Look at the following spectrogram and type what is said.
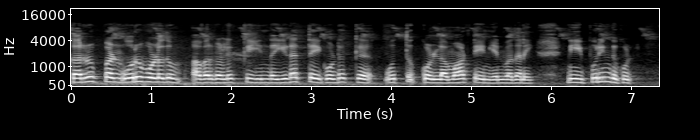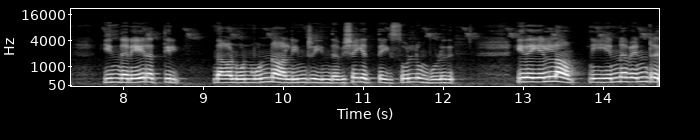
கருப்பன் ஒரு பொழுதும் அவர்களுக்கு இந்த இடத்தை கொடுக்க ஒத்துக்கொள்ள மாட்டேன் என்பதனை நீ புரிந்து கொள். இந்த நேரத்தில் நான் உன் முன்னால் நின்று இந்த விஷயத்தை சொல்லும் பொழுது இதையெல்லாம் நீ என்னவென்று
